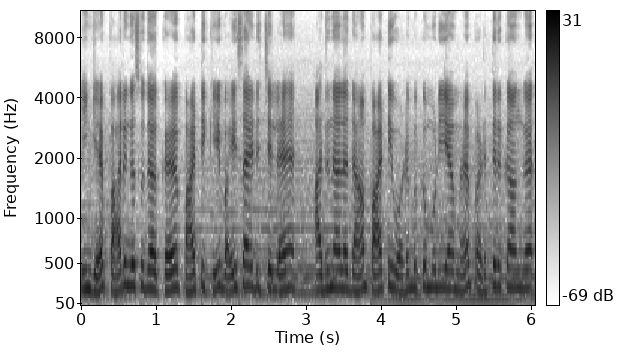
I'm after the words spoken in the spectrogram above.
இங்க பாருங்க சுதாக்கு பாட்டிக்கு வயசாயிடுச்சுல்ல. அதனால தான் பாட்டி உடம்புக்கு முடியாம படுத்திருக்காங்க.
